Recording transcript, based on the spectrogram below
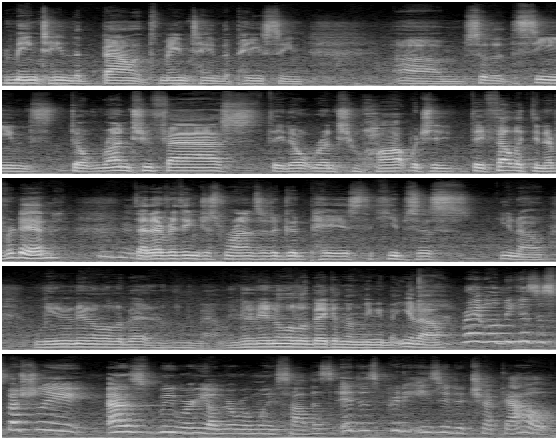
maintain the balance, maintain the pacing, um, so that the scenes don't run too fast, they don't run too hot, which they, they felt like they never did. That everything just runs at a good pace that keeps us, you know, leaning in a little bit and leaning back, leaning in a little bit and then leaning back, you know. Right, well, because especially as we were younger when we saw this, it is pretty easy to check out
